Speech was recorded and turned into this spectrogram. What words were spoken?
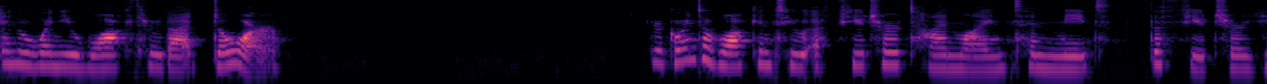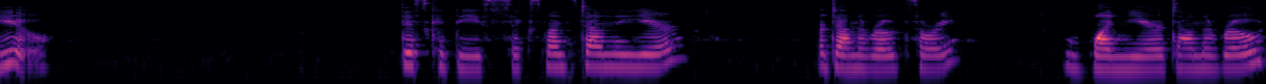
And when you walk through that door, you're going to walk into a future timeline to meet the future you. This could be six months down the year, or down the road, sorry, one year down the road,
